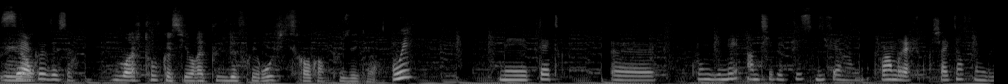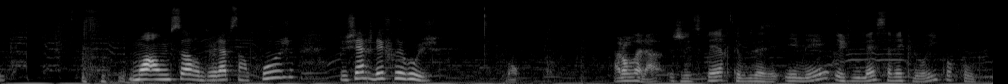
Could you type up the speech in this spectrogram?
c'est à cause de ça. Moi, je trouve que s'il y aurait plus de fruits rouges, il serait encore plus écœurant. Oui, mais peut-être euh, combiné un petit peu plus différemment. Enfin bref, chacun son goût. Moi, on me sort de l'absinthe rouge, je cherche des fruits rouges. Alors voilà, j'espère que vous avez aimé et je vous laisse avec Laurie pour conclure.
